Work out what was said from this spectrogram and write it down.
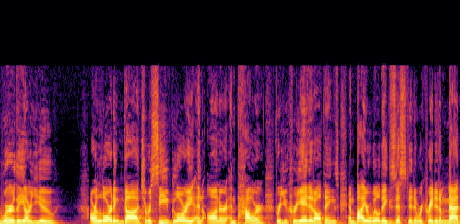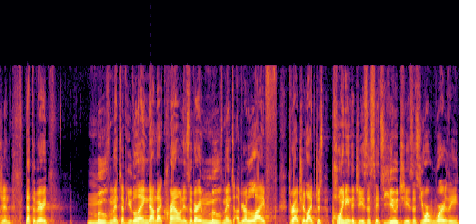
Worthy are you our Lord and God, to receive glory and honor and power. For you created all things, and by your will they existed and were created. Imagine that the very movement of you laying down that crown is the very movement of your life throughout your life, just pointing to Jesus. It's you, Jesus. You are worthy.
